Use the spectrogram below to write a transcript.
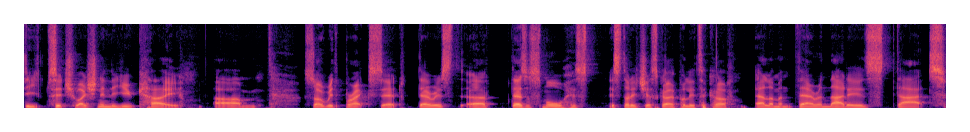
the situation in the UK, um, so with Brexit, there is uh, there's a small his- historicistica politica element there, and that is that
